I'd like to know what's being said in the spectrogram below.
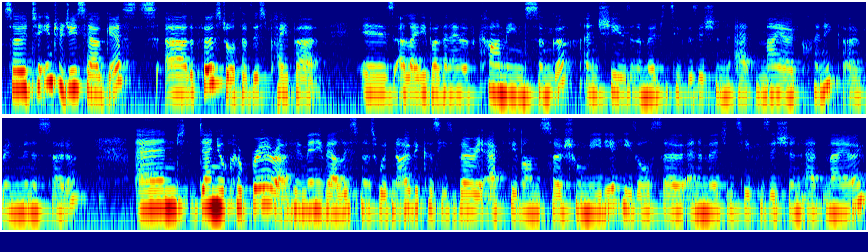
So, to introduce our guests, uh, the first author of this paper is a lady by the name of Kharmene Sunga, and she is an emergency physician at Mayo Clinic over in Minnesota. And Daniel Cabrera, who many of our listeners would know because he's very active on social media. He's also an emergency physician at Mayo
